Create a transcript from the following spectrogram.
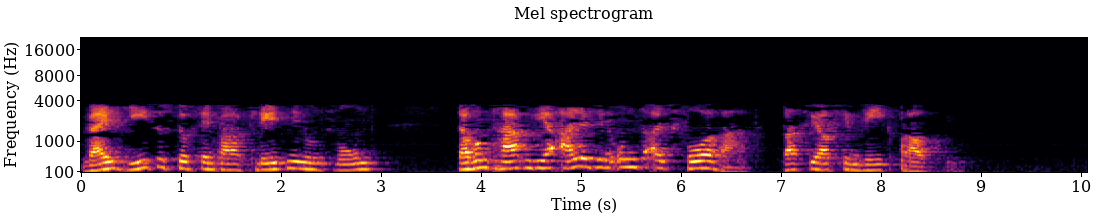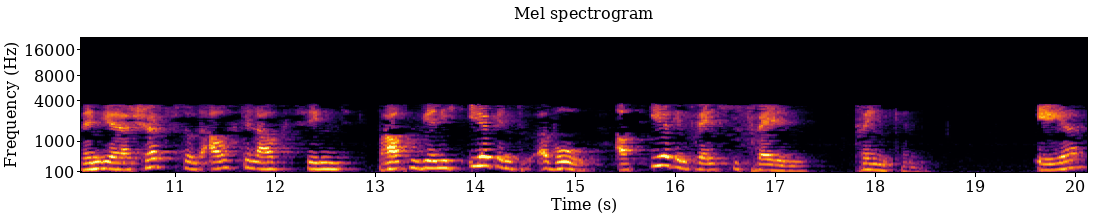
weil Jesus durch den Parakleten in uns wohnt, darum tragen wir alles in uns als Vorrat, was wir auf dem Weg brauchen. Wenn wir erschöpft und ausgelaugt sind, brauchen wir nicht irgendwo aus irgendwelchen Quellen trinken. Er,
